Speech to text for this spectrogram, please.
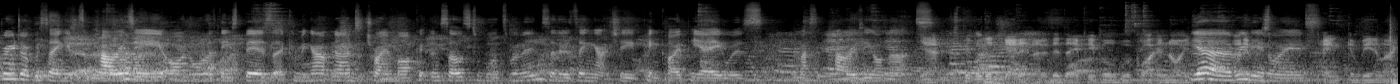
Brew, yeah. Brewdog was saying it was a parody on all of these beers that are coming out now to try and market themselves towards women. So they were saying actually Pink IPA was a massive parody on that. Yeah, because people didn't get it though, did they? People were quite annoyed. Yeah, that really annoyed. Pink and being like,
